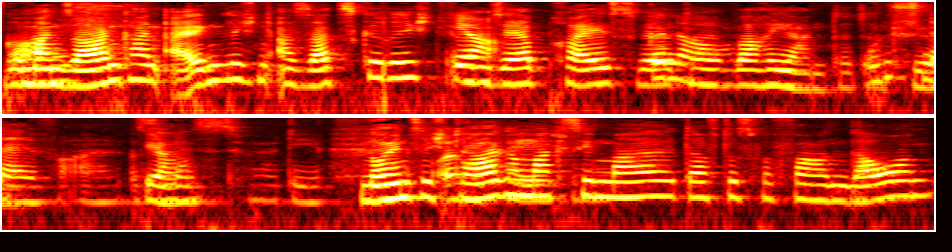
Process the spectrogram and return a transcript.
wo man sagen kann, eigentlich ein Ersatzgericht für ja. eine sehr preiswerte genau. Variante. Dafür. Und schnell vor allem. Also ja. 90 Tage maximal darf das Verfahren dauern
